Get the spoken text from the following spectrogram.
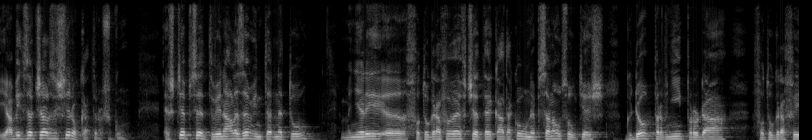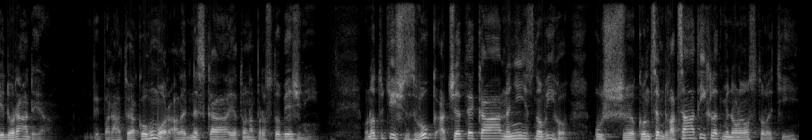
Já bych začal ze široka trošku. Ještě před vynálezem internetu měli eh, fotografové v ČTK takovou nepsanou soutěž, kdo první prodá fotografii do rádia. Vypadá to jako humor, ale dneska je to naprosto běžný. Ono totiž zvuk a ČTK není nic nového. Už koncem 20. let minulého století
